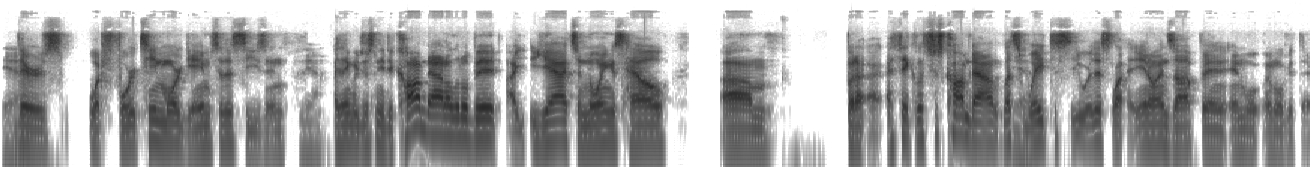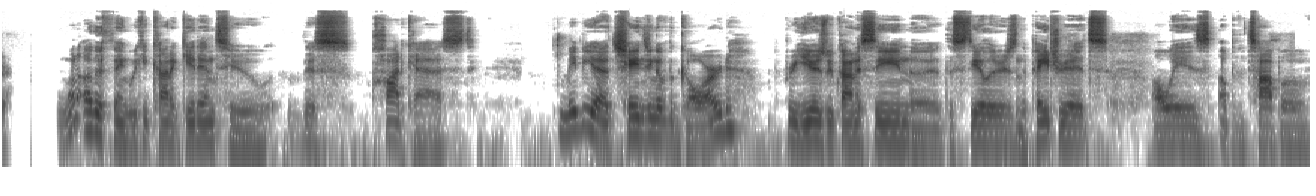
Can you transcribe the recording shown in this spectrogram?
yeah. There's what 14 more games to the season. Yeah. I think we just need to calm down a little bit. I, yeah, it's annoying as hell. Um, but I, I think let's just calm down. Let's Yeah. wait to see where this you know ends up, and, and we'll and we'll get there. One other thing we could kind of get into this podcast, maybe a changing of the guard. For years, we've kind of seen the the Steelers and the Patriots always up at the top of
